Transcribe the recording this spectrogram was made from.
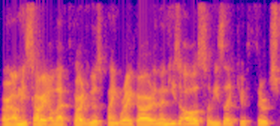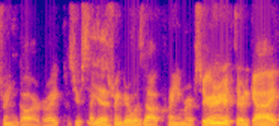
or I mean, sorry, a left guard. He was playing right guard, and then he's also he's like your third string guard, right? Because your second Yeah. stringer was out Kramer, so you're in your third guy,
